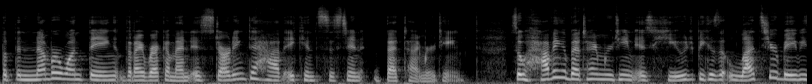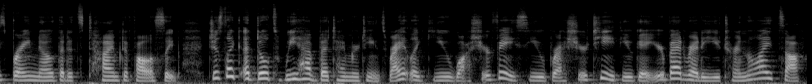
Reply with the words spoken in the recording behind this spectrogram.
but the number one thing that I recommend is starting to have a consistent bedtime routine. So, having a bedtime routine is huge because it lets your baby's brain know that it's time to fall asleep. Just like adults, we have bedtime routines, right? Like you wash your face, you brush your teeth, you get your bed ready, you turn the lights off.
